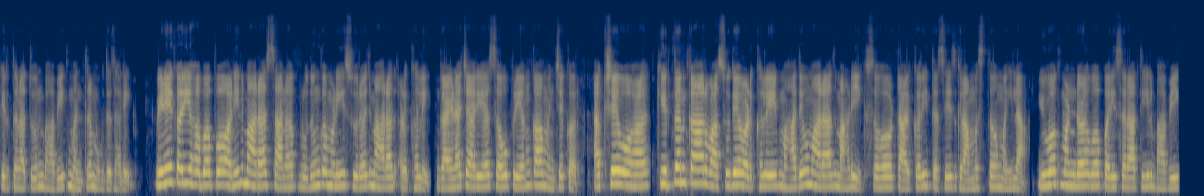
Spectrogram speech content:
कीर्तनातून भाविक मंत्रमुग्ध झाले. विणेकरी हबप अनिल महाराज सानप मृदुंगमणी सूरज महाराज अडखले गायनाचार्य सौ प्रियंका मंचेकर अक्षय ओहाळ कीर्तनकार वासुदेव अडखले महादेव महाराज महाडिक सह टाळकरी तसेच ग्रामस्थ महिला युवक मंडळ व परिसरातील भाविक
